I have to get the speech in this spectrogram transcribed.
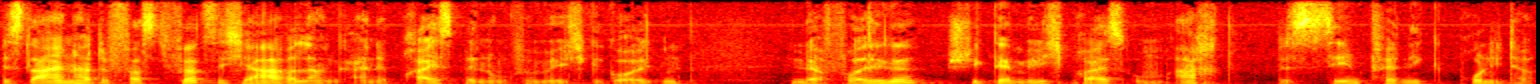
Bis dahin hatte fast 40 Jahre lang eine Preisbindung für Milch gegolten. In der Folge stieg der Milchpreis um 8 bis 10 Pfennig pro Liter.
